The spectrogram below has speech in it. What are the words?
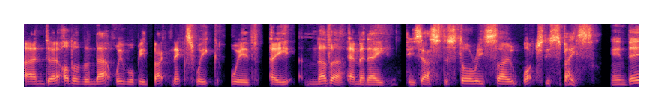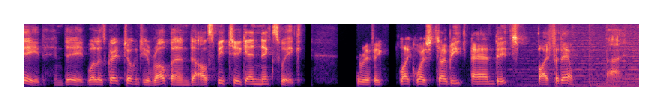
And uh, other than that, we will be back next week with a, another M&A disaster story. So watch this space. Indeed, indeed. Well, it's great talking to you, Rob, and I'll speak to you again next week. Terrific. Likewise, Toby, and it's bye for now. Bye.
